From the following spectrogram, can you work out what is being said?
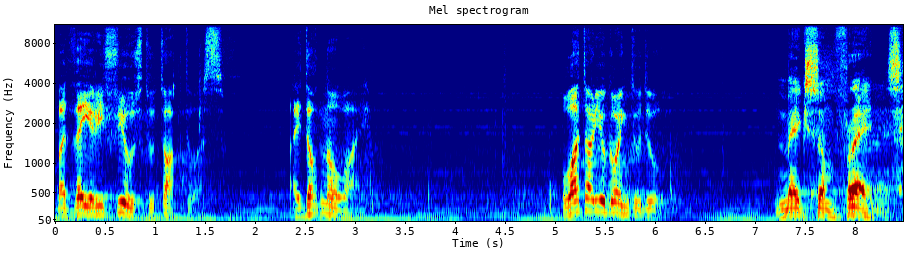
but they refuse to talk to us. I don't know why. What are you going to do? Make some friends.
